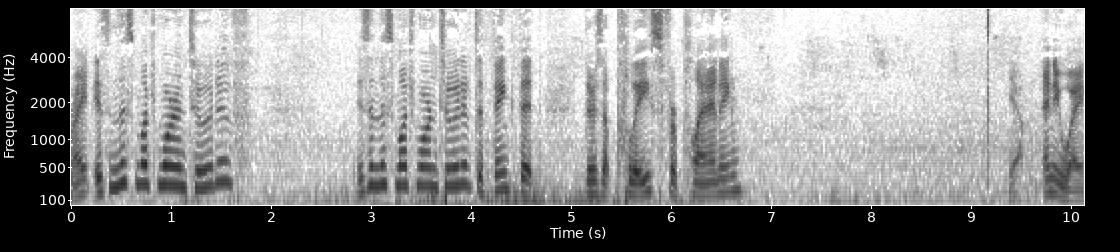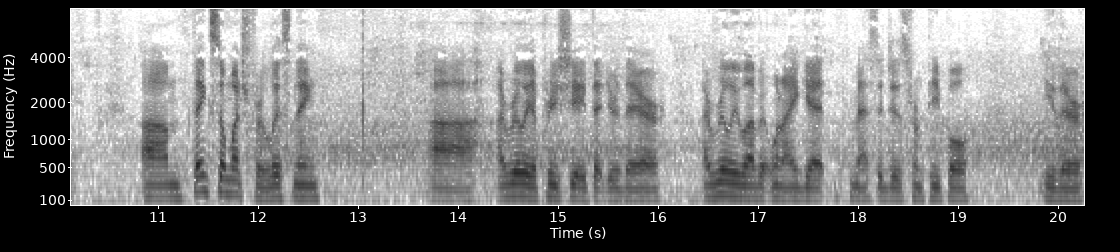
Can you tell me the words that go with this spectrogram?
right? Isn't this much more intuitive? Isn't this much more intuitive to think that there's a place for planning? Yeah, anyway, um, thanks so much for listening. Uh, I really appreciate that you're there. I really love it when I get messages from people either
